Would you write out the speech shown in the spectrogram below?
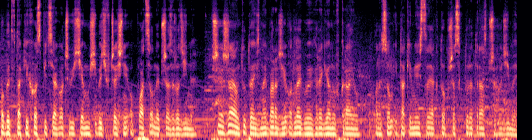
Pobyt w takich hospicjach oczywiście musi być wcześniej opłacony przez rodzinę. Przyjeżdżają tutaj z najbardziej odległych regionów kraju, ale są i takie miejsca jak to, przez które teraz przechodzimy,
